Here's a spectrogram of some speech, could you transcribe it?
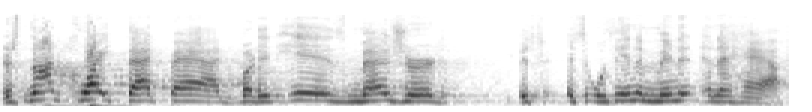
It's not quite that bad, but it is measured, it's, it's within a minute and a half.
